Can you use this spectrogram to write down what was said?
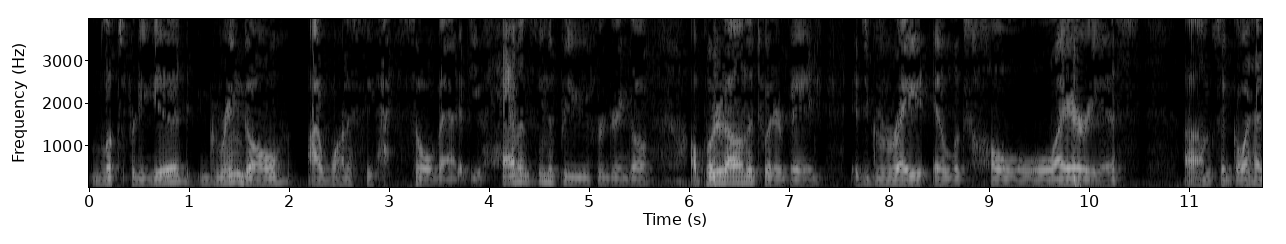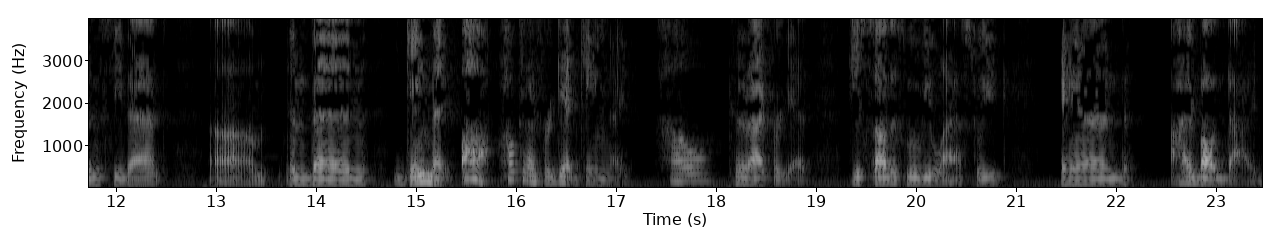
looks pretty good. Gringo, I want to see that so bad. If you haven't seen the preview for Gringo, I'll put it on the Twitter page. It's great. It looks hilarious. Um, so go ahead and see that. Um, and then Game Night. Oh, how could I forget Game Night? How could I forget? Just saw this movie last week, and I about died.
